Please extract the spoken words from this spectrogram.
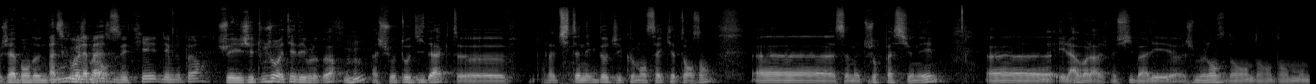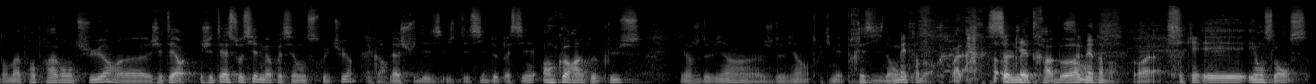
j'abandonne Parce que à la base, vous étiez développeur? J'ai toujours été développeur. Je suis autodidacte. Euh, pour la petite anecdote, j'ai commencé à 14 ans. Euh, ça m'a toujours passionné. Euh, et là, voilà, je me suis dit, bah, allez, je me lance dans, dans, dans, ma propre aventure. J'étais associé de ma précédente structure. Là, je, suis, je décide de passer encore un peu plus dire je deviens, je deviens entre guillemets président. Maître à bord. Voilà, seul maître à bord. Seul maître à bord. Voilà. Et, et, on se lance.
